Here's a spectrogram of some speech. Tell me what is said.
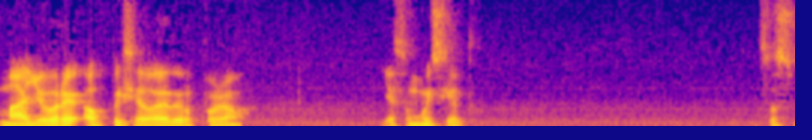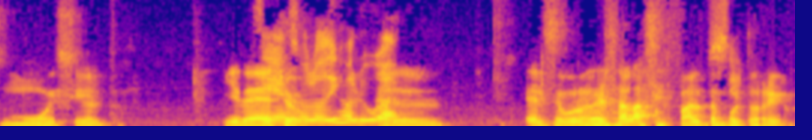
mayores auspiciadores de los programas. Y eso es muy cierto. Eso es muy cierto. Y de hecho, El, seguro universal hace falta en Puerto Rico.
